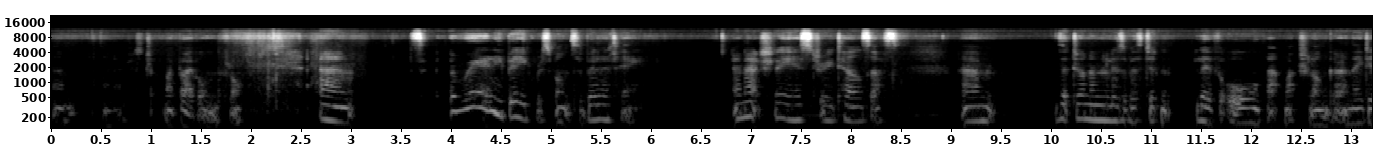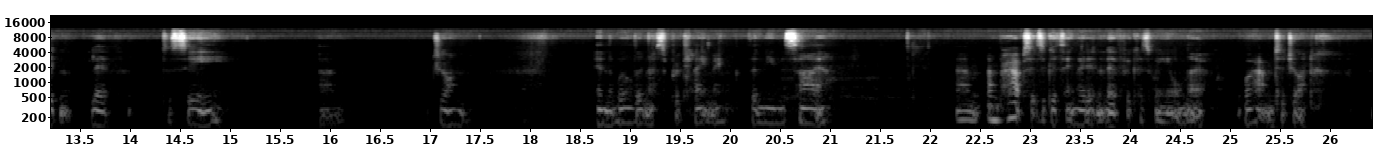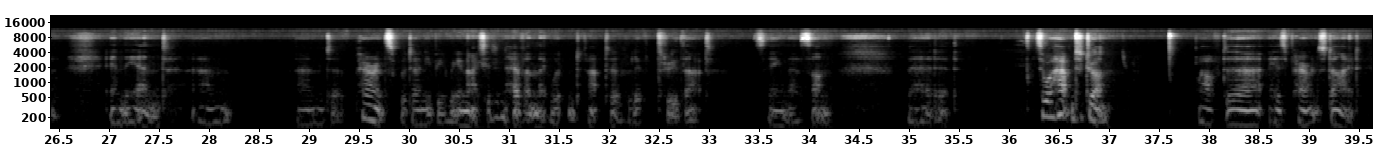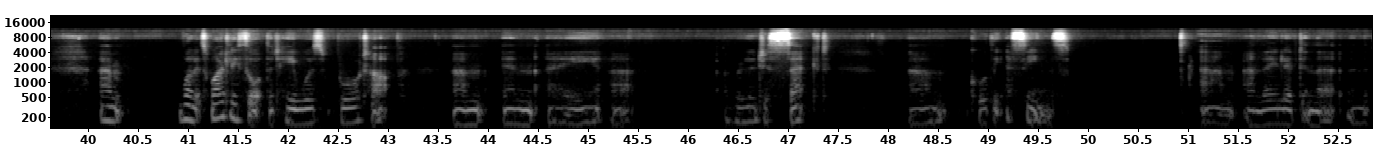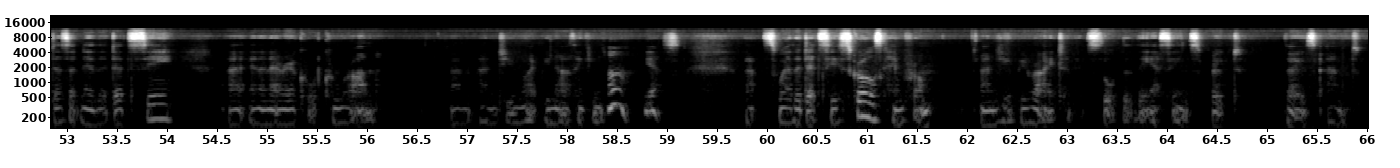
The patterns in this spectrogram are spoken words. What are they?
Um, and I just dropped my Bible on the floor. Um, it's a really big responsibility. And actually, history tells us um, that John and Elizabeth didn't live all that much longer, and they didn't live to see um, John in the wilderness proclaiming the new Messiah. Um, and perhaps it's a good thing they didn't live because we all know what happened to John in the end. Um, and uh, parents would only be reunited in heaven, they wouldn't have had to have lived through that, seeing their son beheaded. So, what happened to John after his parents died? Um, well, it's widely thought that he was brought up um, in a, uh, a, religious sect um, called the Essenes. Um, and they lived in the, in the desert near the Dead Sea uh, in an area called Qumran. Um, and you might be now thinking, ah, yes, that's where the Dead Sea Scrolls came from. And you'd be right. It's thought that the Essenes wrote those and,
